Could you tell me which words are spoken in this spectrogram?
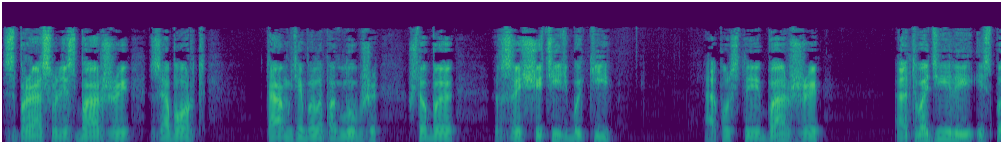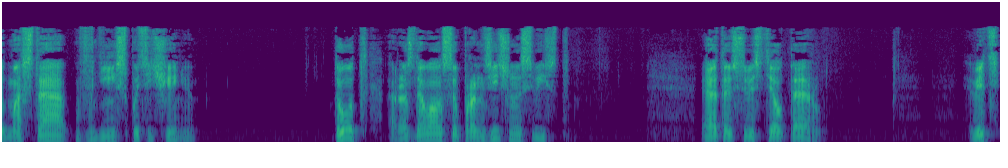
сбрасывали с баржи за борт, там, где было поглубже, чтобы защитить быки, а пустые баржи отводили из-под моста вниз по течению. Тут раздавался пронзительный свист. Это свистел Перу. Ведь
